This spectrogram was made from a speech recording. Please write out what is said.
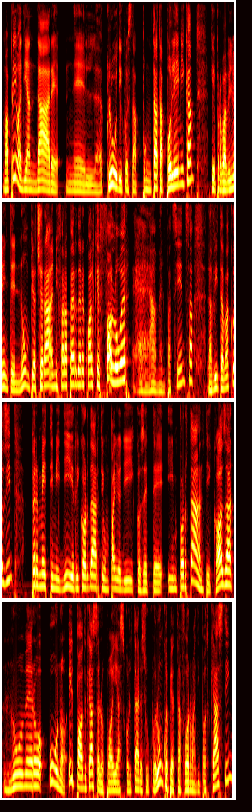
Ma prima di andare nel clou di questa puntata polemica, che probabilmente non piacerà e mi farà perdere qualche follower, eh, amen, pazienza, la vita va così, permettimi di ricordarti un paio di cosette importanti. Cosa numero uno, il podcast lo puoi ascoltare su qualunque piattaforma di podcasting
